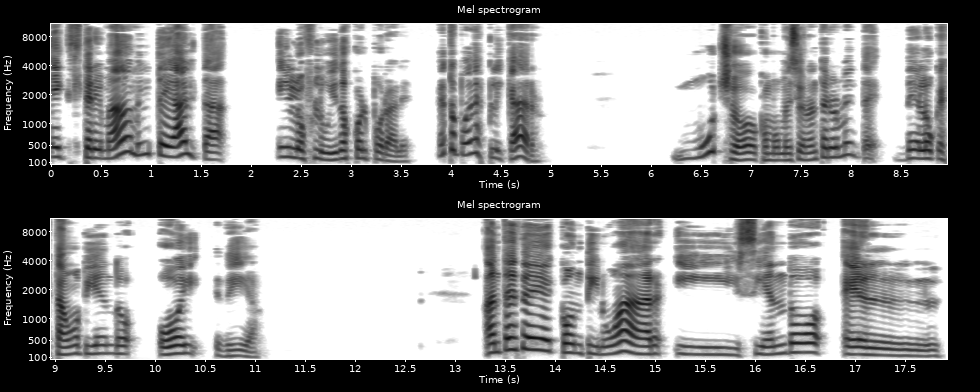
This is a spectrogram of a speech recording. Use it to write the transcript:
extremadamente alta en los fluidos corporales. Esto puede explicar mucho, como mencioné anteriormente, de lo que estamos viendo hoy día. Antes de continuar y siendo el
